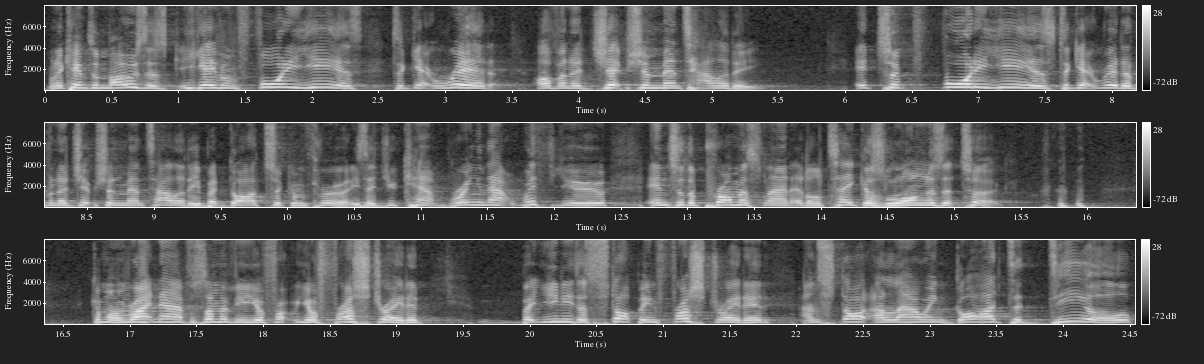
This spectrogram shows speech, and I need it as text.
When it came to Moses, he gave him 40 years to get rid of an Egyptian mentality. It took 40 years to get rid of an Egyptian mentality, but God took him through it. He said, You can't bring that with you into the promised land. It'll take as long as it took. Come on, right now, for some of you, you're, fr- you're frustrated, but you need to stop being frustrated and start allowing God to deal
